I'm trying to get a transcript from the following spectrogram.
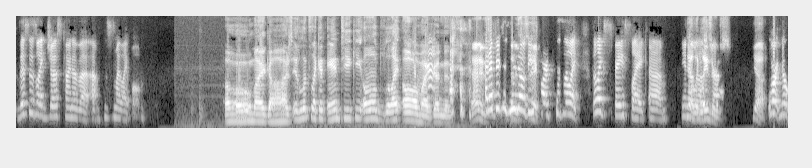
This is like just kind of a. Uh, this is my light bulb. Oh my gosh, it looks like an antique old light. Oh my Yeah. goodness. That is And I figured you is know these parts because they're like they're like space like um you know yeah, like those, uh, lasers. yeah, or no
